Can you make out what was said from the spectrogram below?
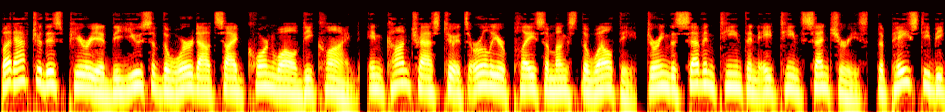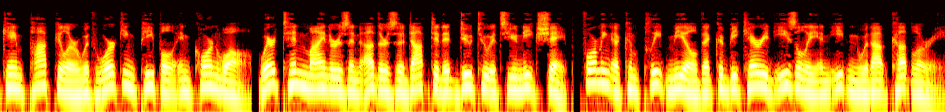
But after this period the use of the word outside Cornwall declined, in contrast to its earlier place amongst the wealthy. During the 17th and 18th centuries, the pasty became popular with working people in Cornwall, where tin miners and others adopted it due to its unique shape, forming a complete meal that could be carried easily and eaten without cutlery.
